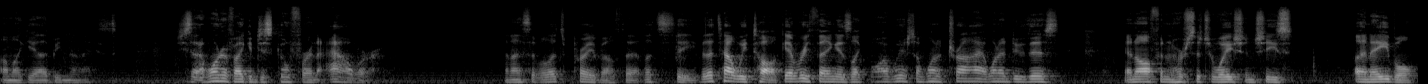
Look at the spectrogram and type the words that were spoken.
I'm like, Yeah, that'd be nice. She said, I wonder if I could just go for an hour. And I said, Well, let's pray about that. Let's see. But that's how we talk. Everything is like, Oh, I wish, I want to try, I want to do this. And often in her situation, she's unable.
